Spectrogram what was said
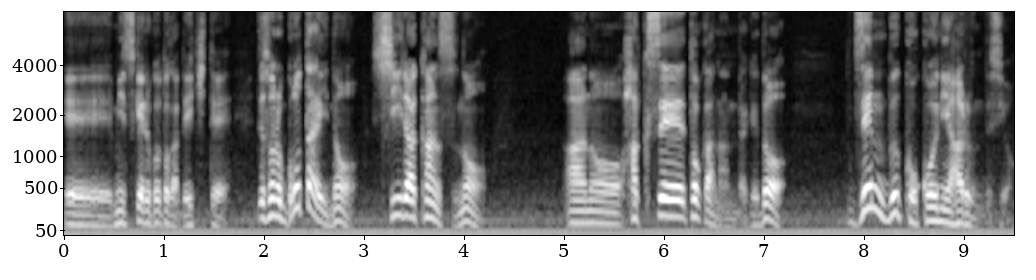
えー見つけることができてでその5体のシーラカンスの、あの剥製とかなんだけど全部ここにあるんですよ。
